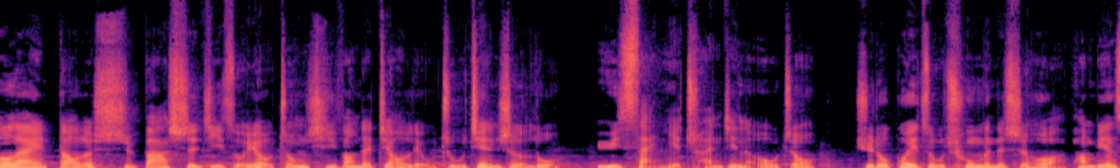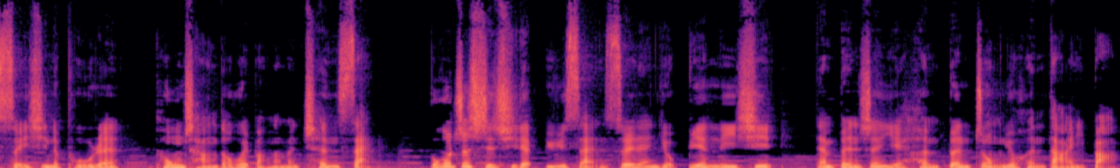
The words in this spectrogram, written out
后来到了十八世纪左右，中西方的交流逐渐热络，雨伞也传进了欧洲。许多贵族出门的时候啊，旁边随行的仆人。通常都会帮他们撑伞。不过这时期的雨伞虽然有便利性，但本身也很笨重又很大一把。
